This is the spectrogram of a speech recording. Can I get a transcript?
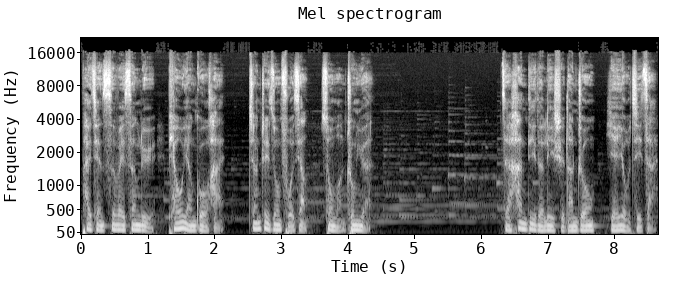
派遣四位僧侣漂洋过海，将这尊佛像送往中原。在汉地的历史当中也有记载，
